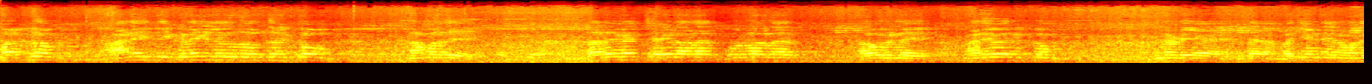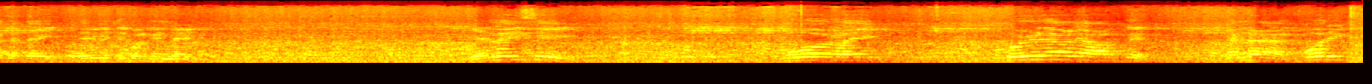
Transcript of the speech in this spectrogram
மற்றும் அனைத்து கிளையிலிருந்து வந்திருக்கும் நமது தலைவர் செயலாளர் பொருளாளர் அவர்களே அனைவருக்கும் என்னுடைய இந்த மதிய நேர வணக்கத்தை தெரிவித்துக் கொள்கின்றேன். எல்ஐசி மூவர்களை தொழிலாளி ஆக்கு என்ற கோரிக்கை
